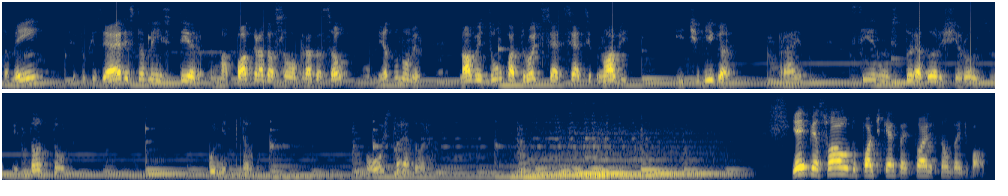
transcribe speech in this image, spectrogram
Também, se tu quiseres também ter uma pós-graduação ou graduação, o mesmo número, 981487759 e te liga para ser um historiador cheiroso e todo bonitão ou historiadora. E aí, pessoal do podcast da história, estamos aí de volta.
